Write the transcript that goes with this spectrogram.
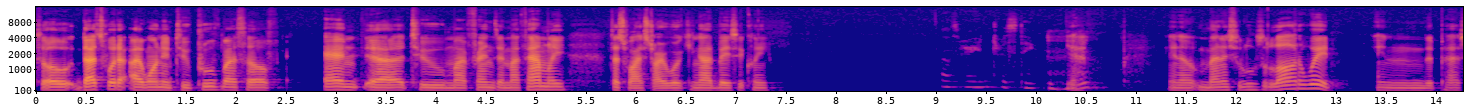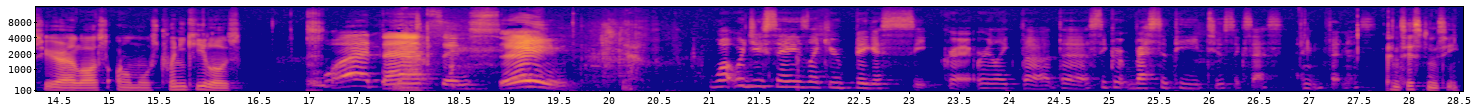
So that's what I wanted to prove myself and uh, to my friends and my family. That's why I started working out basically. That's very interesting. Yeah. Mhm. And I managed to lose a lot of weight. In the past year, I lost almost 20 kilos. What? That's insane. Yeah. What would you say is like your biggest secret or like the the secret recipe to success in fitness? Consistency.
